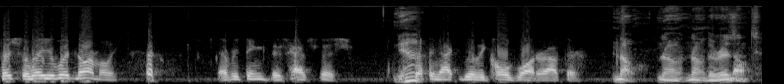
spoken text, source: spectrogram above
fish the way you would normally. Everything that has fish. Yeah. Definitely not really cold water out there. No, no, no, there isn't.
